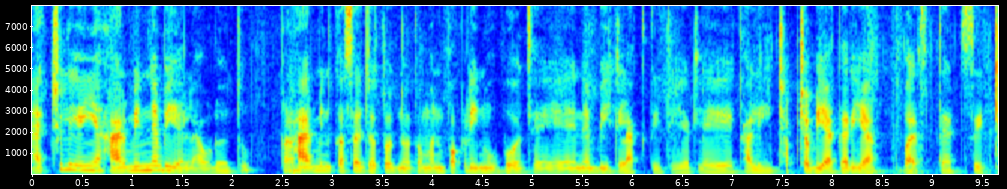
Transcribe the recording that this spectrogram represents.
એકચ્યુઅલી અહીંયા હાર્મિનને બી અલાઉડ હતું. પણ હાર્મિન કશે જતો જ નહોતો. મને પકડીને ઊભો છે. એને બીક લાગતી હતી. એટલે ખાલી છપછબિયા કર્યા. બસ દેટ્સ ઇટ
